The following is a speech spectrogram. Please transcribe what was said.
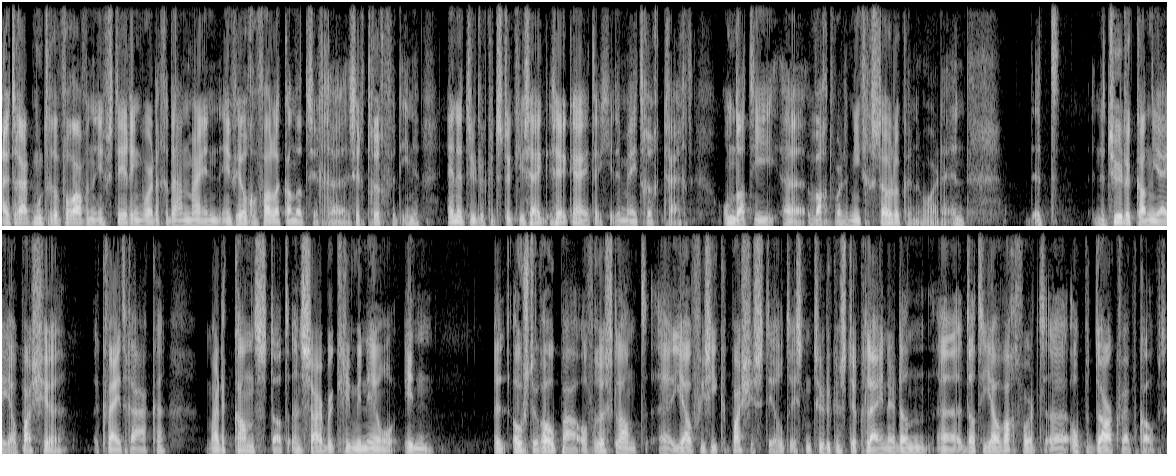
uiteraard moet er vooraf een investering worden gedaan, maar in, in veel gevallen kan dat zich, eh, zich terugverdienen. En natuurlijk het stukje ze- zekerheid dat je ermee terugkrijgt, omdat die eh, wachtwoorden niet gestolen kunnen worden. En het, natuurlijk kan jij jouw pasje kwijtraken, maar de kans dat een cybercrimineel in eh, Oost-Europa of Rusland jouw fysieke pasje steelt, is natuurlijk een stuk kleiner dan dat hij jouw wachtwoord op het dark web koopt.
